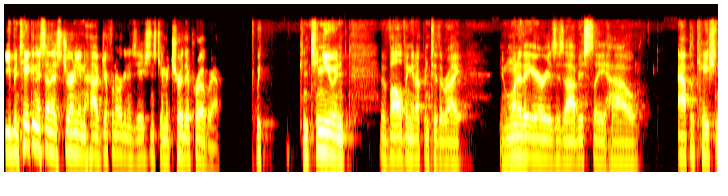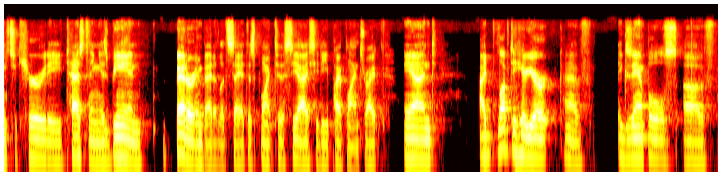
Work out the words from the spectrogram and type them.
You've been taking us on this journey and how different organizations can mature their program we continue and evolving it up and to the right. And one of the areas is obviously how application security testing is being better embedded, let's say, at this point to CI CD pipelines, right? And I'd love to hear your kind of examples of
